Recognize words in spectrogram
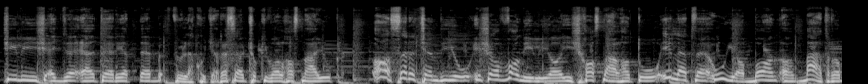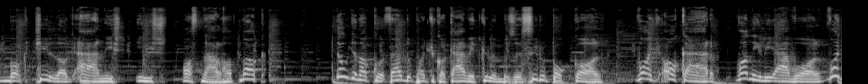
chili is egyre elterjedtebb, főleg, hogyha reszelcsokival használjuk. A szerecsendió és a vanília is használható, illetve újabban a bátrabbak csillagán is, is használhatnak, de ugyanakkor feldobhatjuk a kávét különböző szirupokkal, vagy akár vaníliával, vagy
